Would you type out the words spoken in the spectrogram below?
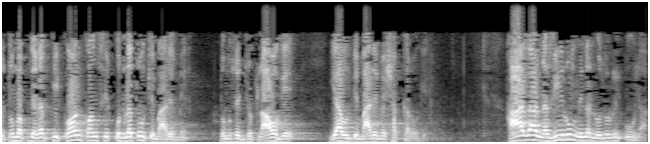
تو تم اپنے رب کی کون کون سی قدرتوں کے بارے میں تم اسے جھٹلاؤ گے یا ان کے بارے میں شک کرو گے؟ ہاضا نذیر من نظر اولا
